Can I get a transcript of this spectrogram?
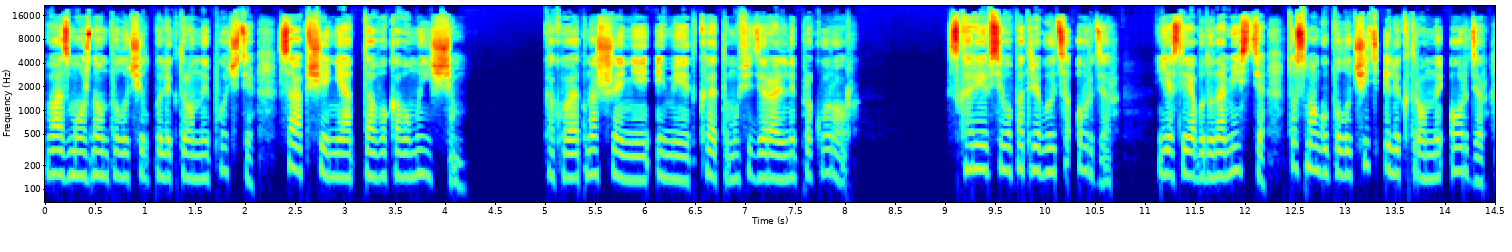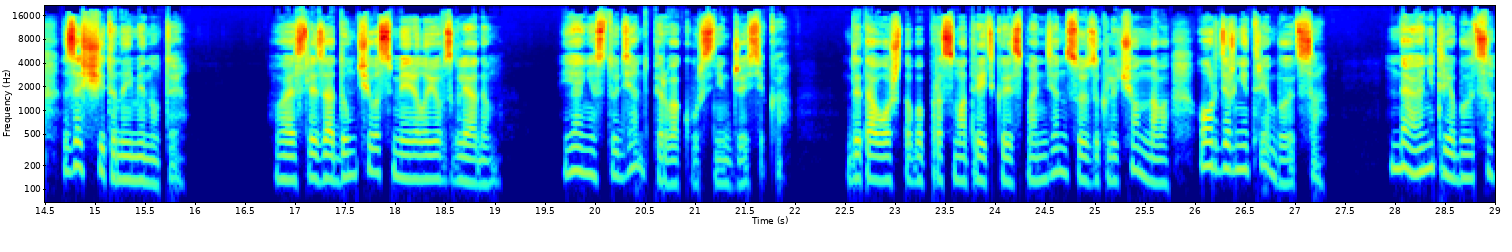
Возможно, он получил по электронной почте сообщение от того, кого мы ищем. Какое отношение имеет к этому федеральный прокурор? Скорее всего, потребуется ордер. Если я буду на месте, то смогу получить электронный ордер за считанные минуты. Весли задумчиво смерил ее взглядом. «Я не студент-первокурсник, Джессика. Для того, чтобы просмотреть корреспонденцию заключенного, ордер не требуется». «Да, не требуется.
